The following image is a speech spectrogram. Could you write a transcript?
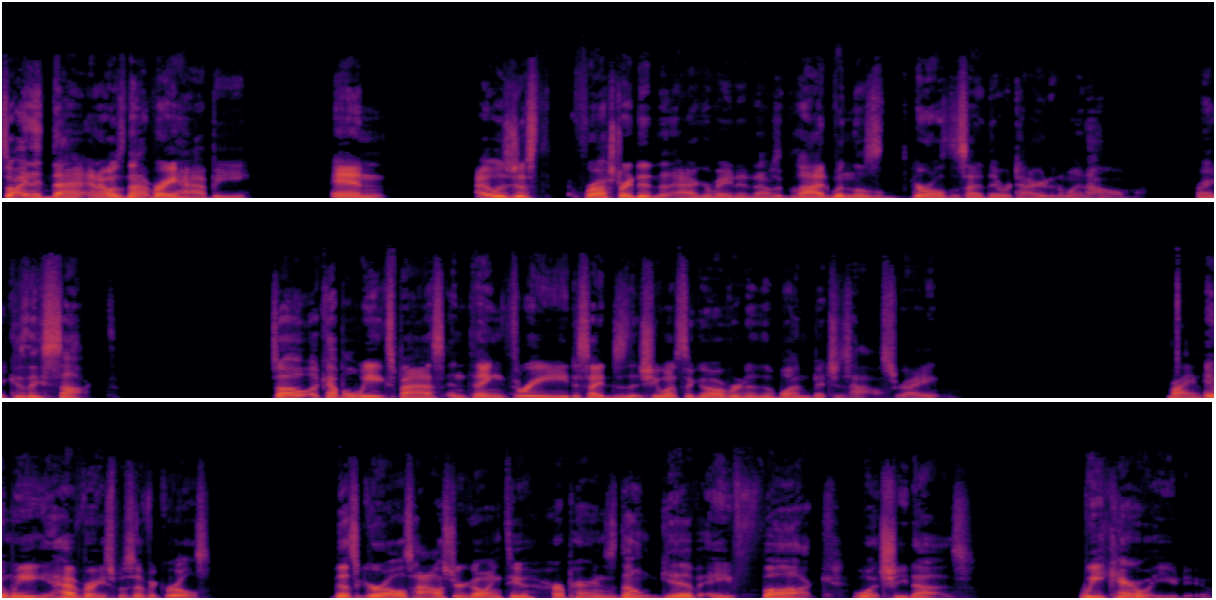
So I did that and I was not very happy. And I was just frustrated and aggravated. And I was glad when those girls decided they were tired and went home, right? Because they sucked. So a couple weeks pass, and thing three decides that she wants to go over to the one bitch's house, right? Right. And we have very specific rules. This girl's house you're going to, her parents don't give a fuck what she does. We care what you do,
